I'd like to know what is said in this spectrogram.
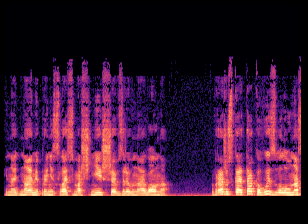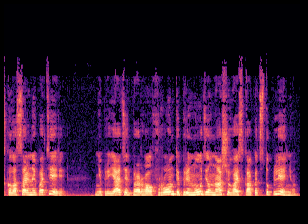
и над нами пронеслась мощнейшая взрывная волна. Вражеская атака вызвала у нас колоссальные потери. Неприятель прорвал фронт и принудил наши войска к отступлению –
